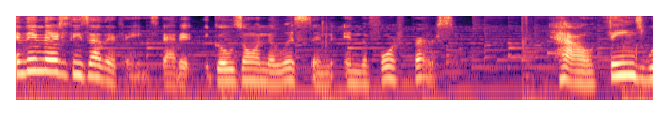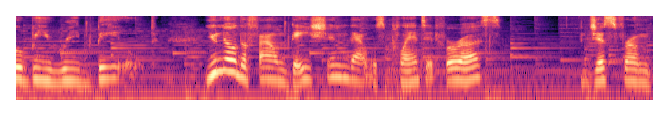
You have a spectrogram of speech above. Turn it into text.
And then there's these other things that it goes on to list in, in the fourth verse how things will be rebuilt. You know, the foundation that was planted for us just from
